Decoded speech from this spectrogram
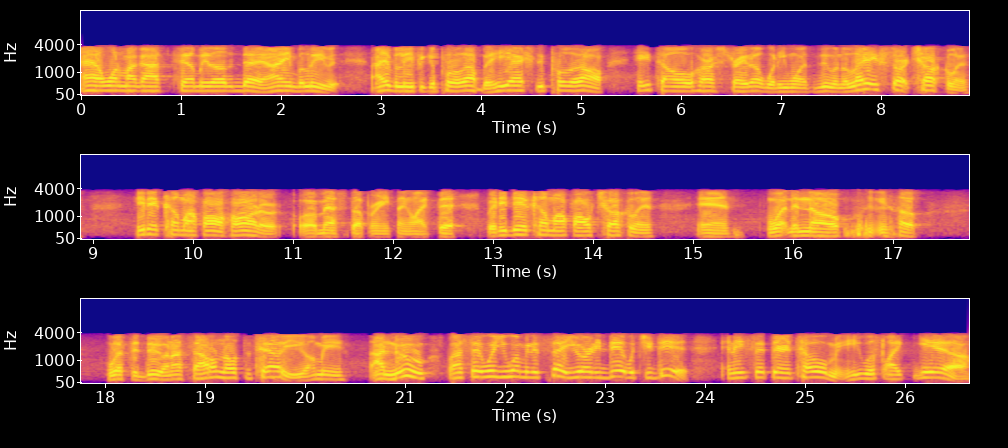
I had one of my guys tell me the other day. I ain't believe it. I didn't believe he could pull it off, but he actually pulled it off. He told her straight up what he wanted to do, and the lady start chuckling. He didn't come off all hard or, or messed up or anything like that, but he did come off all chuckling and wanting to know, you know, what to do. And I said, I don't know what to tell you. I mean, I knew, but I said, what do you want me to say? You already did what you did. And he sat there and told me. He was like, yeah.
